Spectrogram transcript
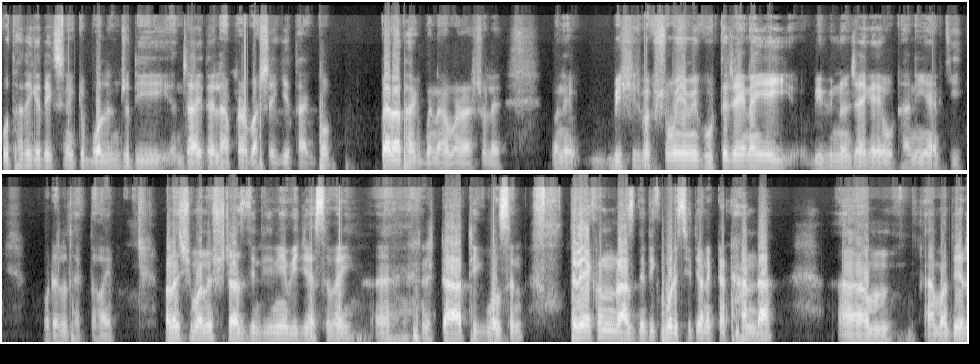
কোথা থেকে দেখছেন একটু বলেন, যদি যাই তাহলে আপনার বাসায় গিয়ে থাকব। প্যারা থাকবে না আমার আসলে। মানে বেশিরভাগ সময় আমি ঘুরতে যাই নাই, এই বিভিন্ন জায়গায় ওঠা নিয়ে আর কি হোটেলে থাকতে হয়। বাংলাদেশি মানুষ রাজনীতি নিয়ে বিজি আছে ভাই। তা ঠিক বলছেন। তবে এখন রাজনৈতিক পরিস্থিতি অনেকটা ঠান্ডা। আমাদের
